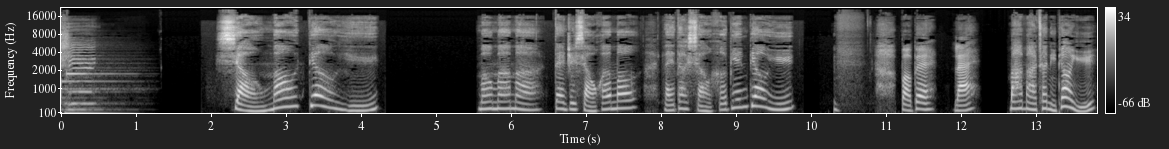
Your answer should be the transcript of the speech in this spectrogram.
士。小猫钓鱼。猫妈妈带着小花猫来到小河边钓鱼。宝贝，来，妈妈教你钓鱼。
